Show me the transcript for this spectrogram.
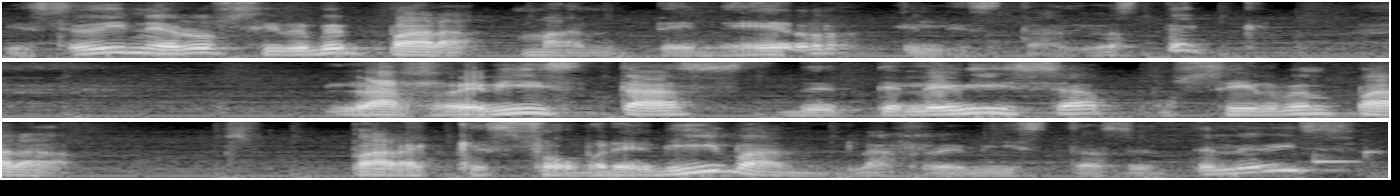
ese dinero sirve para mantener el Estadio Azteca. Las revistas de Televisa pues, sirven para, para que sobrevivan las revistas de Televisa.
